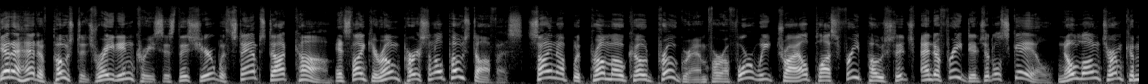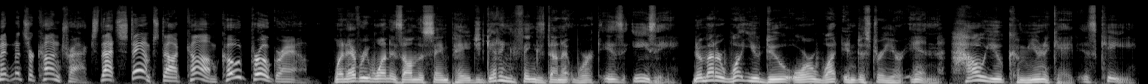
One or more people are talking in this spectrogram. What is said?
Get ahead of postage rate increases this year with Stamps.com. It's like your own personal post office. Sign up with promo code PROGRAM for a four week trial plus free postage and a free digital scale. No long term commitments or contracts. That's Stamps.com code PROGRAM. When everyone is on the same page, getting things done at work is easy. No matter what you do or what industry you're in, how you communicate is key.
